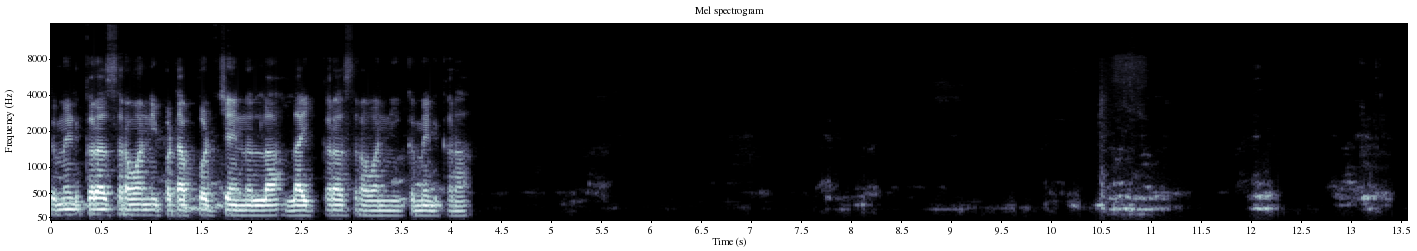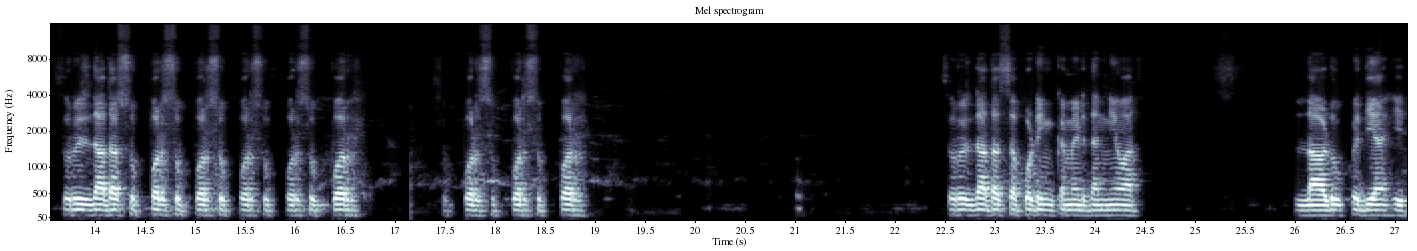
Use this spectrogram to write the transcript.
कमेंट करा सर्वांनी पटापट चॅनलला लाईक करा सर्वांनी कमेंट करा. सुरेश दादा super super super super super. Super super super. Suresh दादा सपोर्टिंग कमेंट धन्यवाद. लाडू कधी आहेत?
